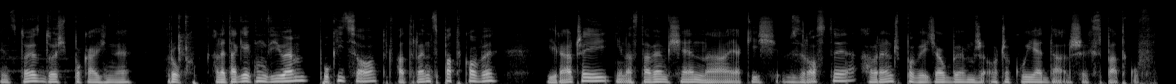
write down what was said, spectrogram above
więc to jest dość pokaźny ruch. Ale tak jak mówiłem, póki co trwa trend spadkowy i raczej nie nastawiam się na jakieś wzrosty, a wręcz powiedziałbym, że oczekuję dalszych spadków.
